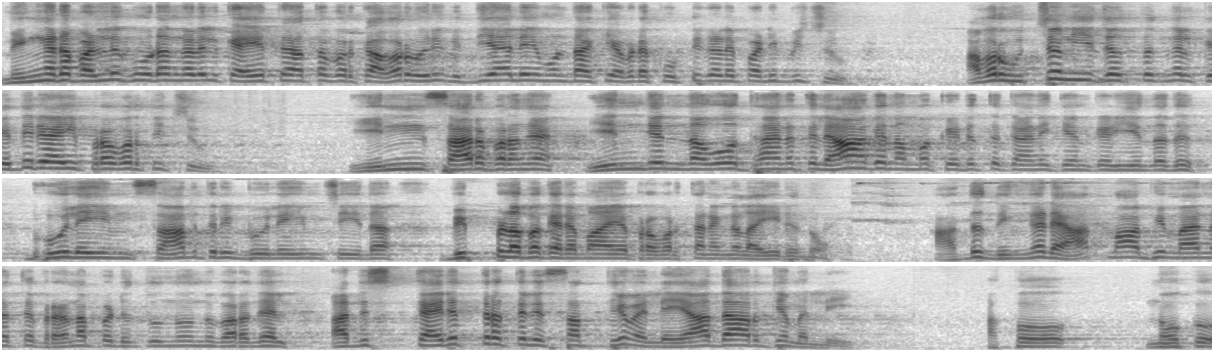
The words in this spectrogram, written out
നിങ്ങളുടെ പള്ളിക്കൂടങ്ങളിൽ കയറ്റാത്തവർക്ക് അവർ ഒരു വിദ്യാലയം ഉണ്ടാക്കി അവിടെ കുട്ടികളെ പഠിപ്പിച്ചു. അവർ ഉച്ചനീചത്വങ്ങൾക്കെതിരായി പ്രവർത്തിച്ചു. ഇൻ സാർ പറഞ്ഞ ഇന്ത്യൻ നവോത്ഥാനത്തിൽ ആകെ നമുക്ക് എടുത്തു കാണിക്കാൻ കഴിയുന്നത് ഭൂലയും സാവിത്രി ഭൂലയും ചെയ്ത വിപ്ലവകരമായ പ്രവർത്തനങ്ങളായിരുന്നു. അത് നിങ്ങളുടെ ആത്മാഭിമാനത്തെ വ്രണപ്പെടുത്തുന്നു എന്ന് പറഞ്ഞാൽ അത് ചരിത്രത്തിൽ സത്യമല്ലേ യാഥാർത്ഥ്യമല്ലേ? അപ്പോൾ നോക്കൂ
